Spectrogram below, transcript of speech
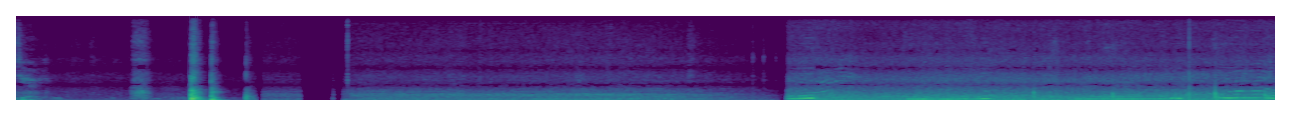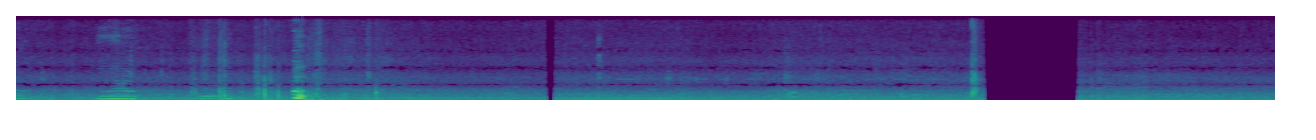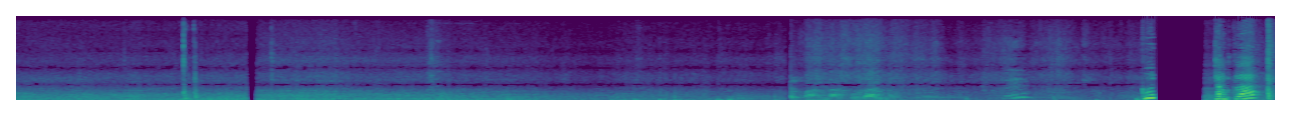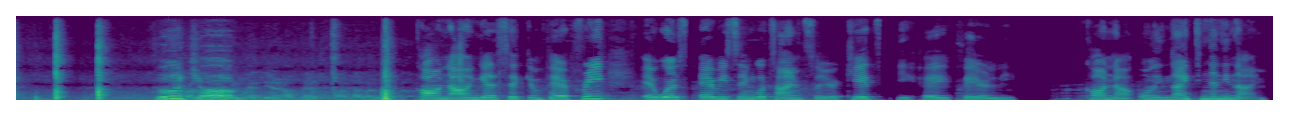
a Jerry. Chancla? Good job. Call now and get a second pair free. It works every single time, so your kids behave fairly. Call now, only $19.99.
